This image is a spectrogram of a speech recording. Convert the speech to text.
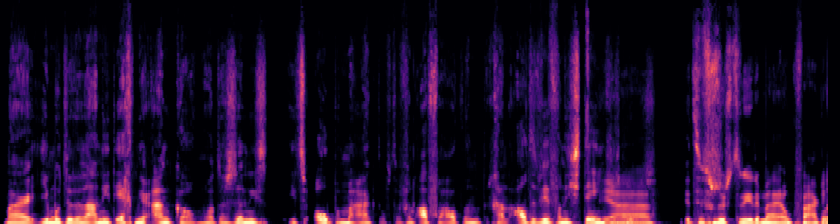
Maar je moet er daarna niet echt meer aankomen. Want als je dan iets, iets openmaakt of ervan afhaalt, dan gaan altijd weer van die steentjes Ja, los. Het frustreerde mij ook vaak. Dus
